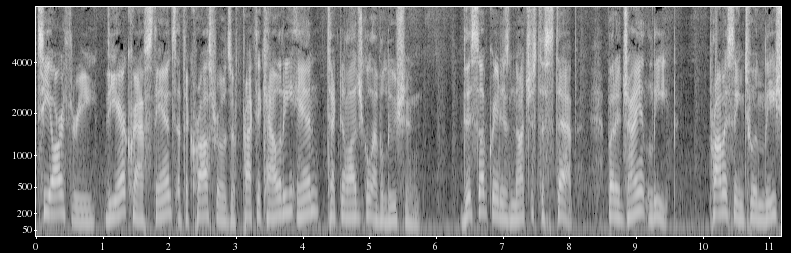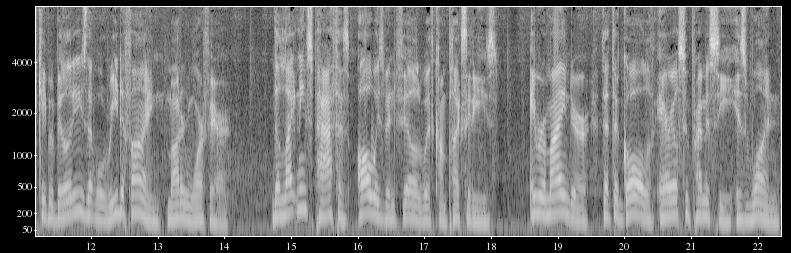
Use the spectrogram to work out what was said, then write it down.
TR3, the aircraft stands at the crossroads of practicality and technological evolution. This upgrade is not just a step, but a giant leap, promising to unleash capabilities that will redefine modern warfare. The Lightning's path has always been filled with complexities, a reminder that the goal of aerial supremacy is won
